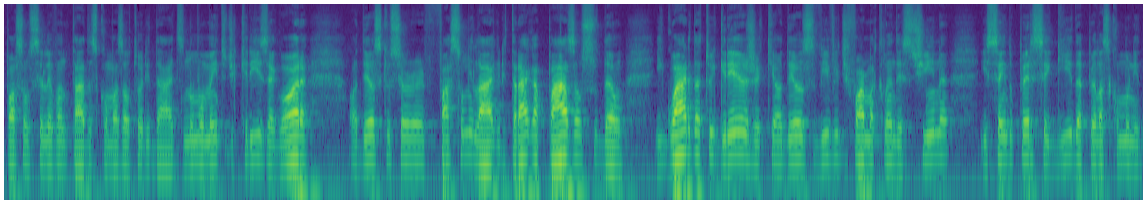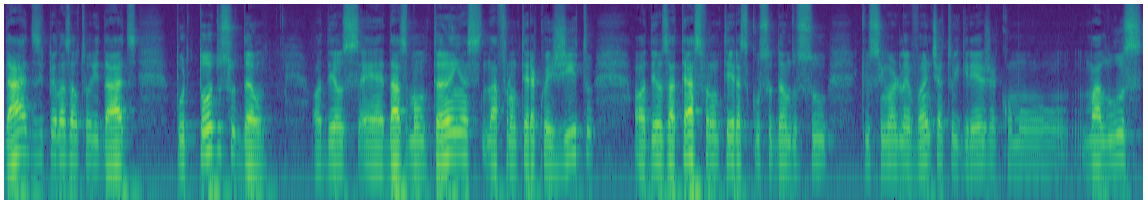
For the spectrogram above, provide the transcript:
possam ser levantadas como as autoridades. No momento de crise agora, Ó Deus, que o Senhor faça um milagre, traga paz ao Sudão e guarda a tua igreja, que, ó Deus, vive de forma clandestina e sendo perseguida pelas comunidades e pelas autoridades por todo o Sudão. Ó Deus, é, das montanhas na fronteira com o Egito, ó Deus, até as fronteiras com o Sudão do Sul, que o Senhor levante a tua igreja como uma luz,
